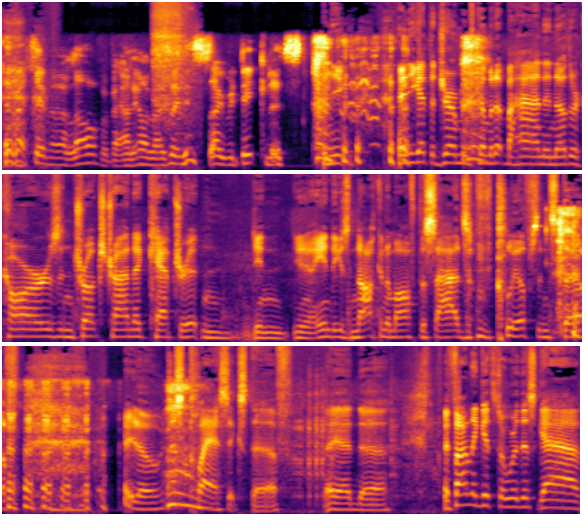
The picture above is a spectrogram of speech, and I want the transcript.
They're actually having a laugh about it. I'm like, this is so ridiculous. and you, and you got the Germans coming up behind in other cars and trucks trying to capture it, and, and you know Indy's knocking them off the sides of cliffs and stuff. You know, just classic stuff. And uh, it finally gets to where this guy,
